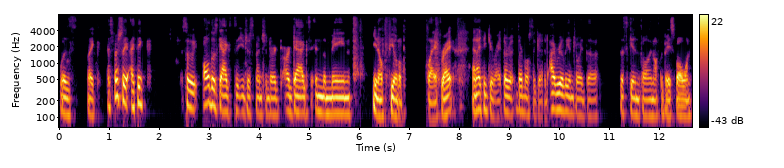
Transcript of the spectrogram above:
was like, especially I think so. All those gags that you just mentioned are are gags in the main, you know, field of play, right? And I think you're right. They're they're mostly good. I really enjoyed the the skin falling off the baseball one.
